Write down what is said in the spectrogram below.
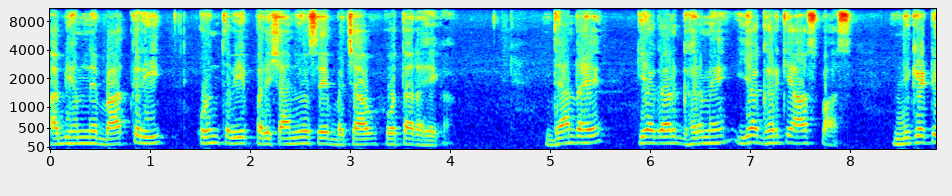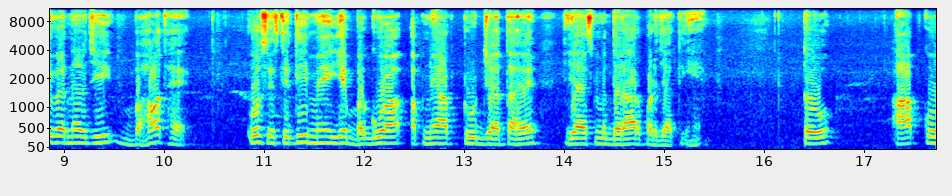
अभी हमने बात करी, उन सभी परेशानियों से बचाव होता रहेगा। ध्यान रहे कि अगर घर में या घर के आसपास निगेटिव एनर्जी बहुत है, उस स्थिति में ये बगुआ अपने आप टूट जाता है या इसमें दरार पड़ जाती हैं। तो आपको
